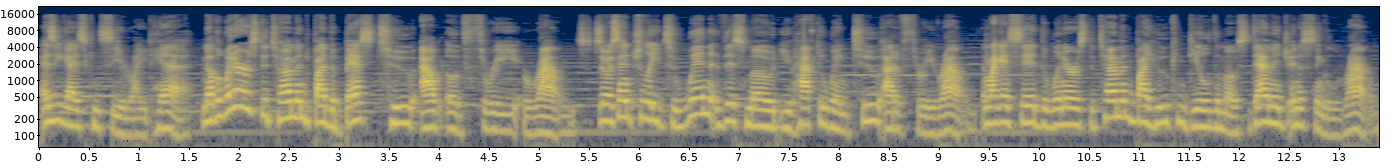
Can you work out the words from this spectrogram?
as you guys can see right here. Now the winner is determined by the best two out of three rounds rounds. So essentially, to win this mode, you have to win two out of three rounds. And like I said, the winner is determined by who can deal the most damage in a single round.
